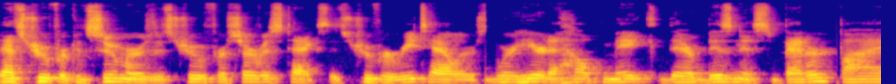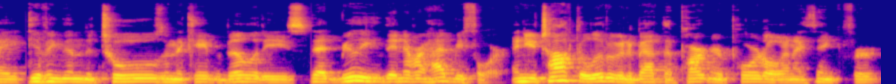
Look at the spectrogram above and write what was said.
that's true for consumers, it's true for service techs, it's true for retailers. We're here to help make their business better by giving them the tools and the capabilities that really they never had before. And you talked a little bit about the partner portal. And I think for,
